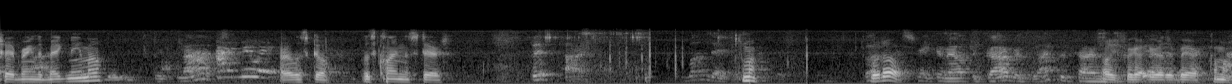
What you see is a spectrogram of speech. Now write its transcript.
Should I bring the big Nemo? I knew it. Alright, let's go. Let's climb the stairs. Come on. What else? Oh, you forgot your other bear. Come on.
